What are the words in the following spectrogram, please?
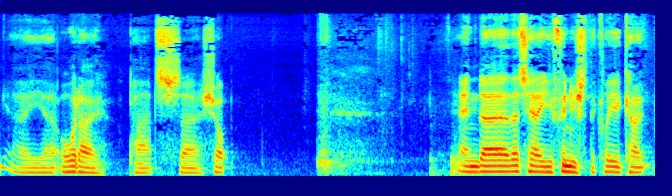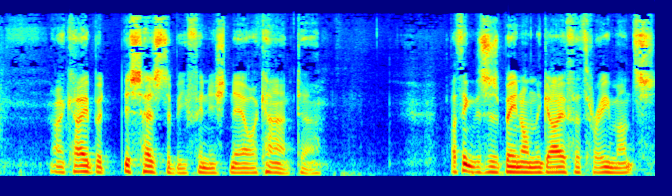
a, a uh, auto parts uh, shop and uh, that's how you finish the clear coat. Okay, but this has to be finished now. I can't. Uh, I think this has been on the go for three months.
